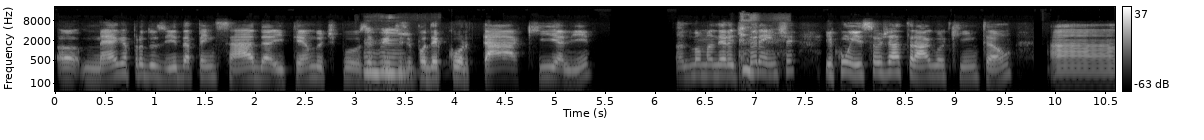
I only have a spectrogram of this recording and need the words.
ah, mega produzida, pensada e tendo, tipo, os Uhum. efeitos de poder cortar aqui e ali de uma maneira diferente. e com isso eu já trago aqui, então, ah,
